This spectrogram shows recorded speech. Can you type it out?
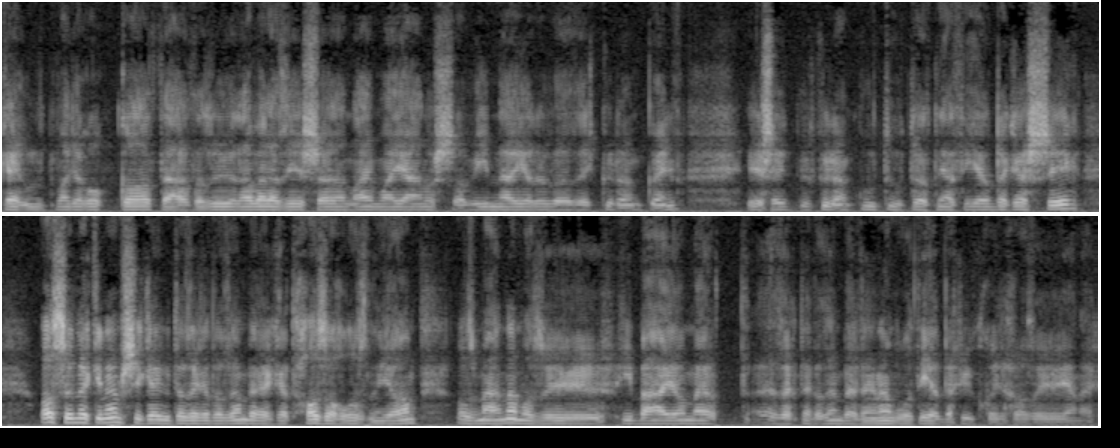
került magyarokkal, tehát az ő levelezése Najman Jánossal, Wiener jelölve, ez egy külön könyv, és egy külön kultúrtörténeti érdekesség. Az, hogy neki nem sikerült ezeket az embereket hazahoznia, az már nem az ő hibája, mert ezeknek az embereknek nem volt érdekük, hogy hazajöjjenek.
